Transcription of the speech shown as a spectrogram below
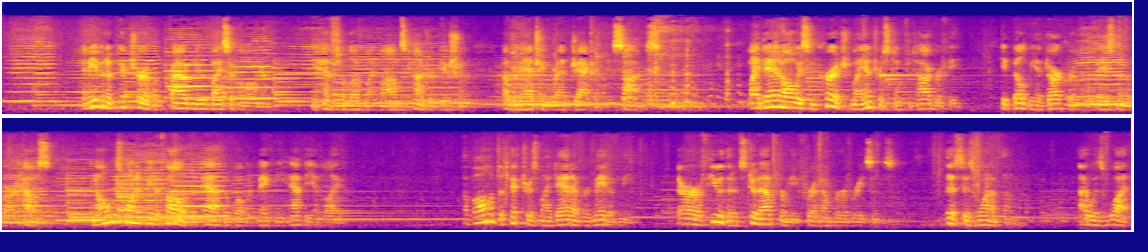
and even a picture of a proud new bicycle owner. You have to love my mom's contribution of the matching red jacket and socks. My dad always encouraged my interest in photography. He built me a darkroom in the basement of our house and always wanted me to follow the path of what would make me happy in life. Of all of the pictures my dad ever made of me, there are a few that have stood out for me for a number of reasons. This is one of them. I was what,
